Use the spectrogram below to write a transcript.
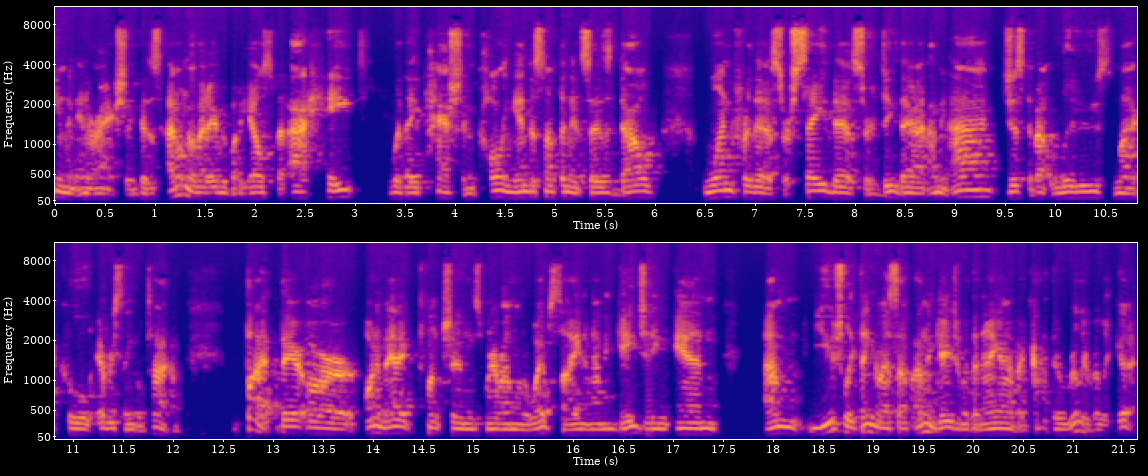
human interaction. Because I don't know about everybody else, but I hate with a passion, calling into something that says dial one for this or say this or do that. I mean, I just about lose my cool every single time. but there are automatic functions whenever I'm on a website and I'm engaging and I'm usually thinking to myself, I'm engaging with an AI, but God, they're really, really good.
